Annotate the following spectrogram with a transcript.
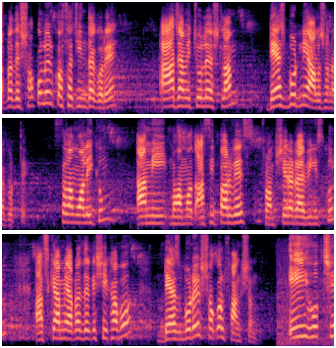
আপনাদের সকলের কথা চিন্তা করে আজ আমি চলে আসলাম ড্যাশবোর্ড নিয়ে আলোচনা করতে। আসসালামু আলাইকুম, আমি Mohammad Asif Parvez from Sera driving school আজকে আমি আপনাদেরকে শেখাবো ড্যাশবোর্ডের সকল ফাংশন এই হচ্ছে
